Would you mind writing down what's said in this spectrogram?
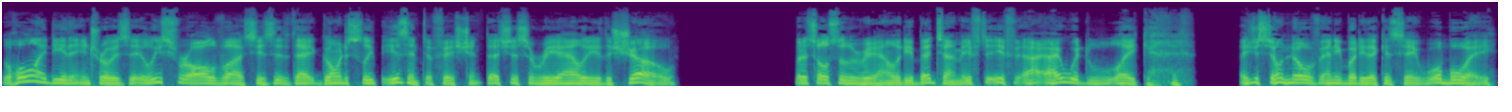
The whole idea of the intro is, at least for all of us, is that going to sleep isn't efficient. That's just a reality of the show. But it's also the reality of bedtime. If, if I, I would like, I just don't know of anybody that could say, well, boy,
